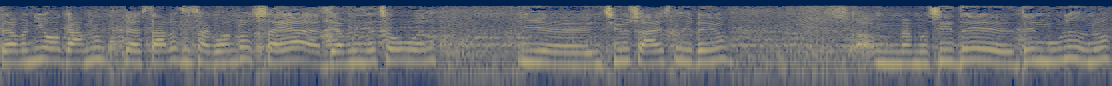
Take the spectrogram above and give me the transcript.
Da jeg var 9 år gammel, da jeg startede til Taekwondo, sagde jeg, at jeg ville med til OL i, øh, i 2016 i Rio. Så man må sige, det, det er en mulighed nu.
